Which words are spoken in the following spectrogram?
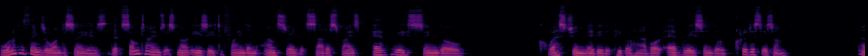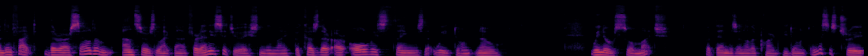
One of the things I want to say is that sometimes it's not easy to find an answer that satisfies every single question, maybe, that people have, or every single criticism. And in fact, there are seldom answers like that for any situation in life because there are always things that we don't know. We know so much, but then there's another part we don't. And this is true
